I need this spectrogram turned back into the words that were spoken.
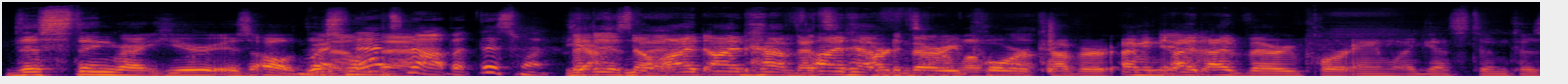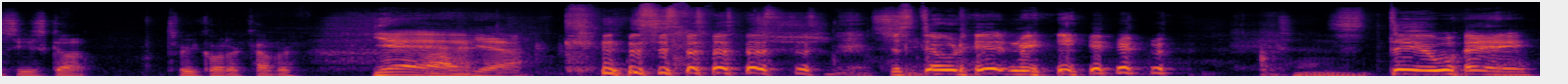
This thing right here is. Oh, this Right, one. that's that. not, but this one. That yeah, is no, that- I'd, I'd have that's I'd have Arden's on very a level poor up. cover. I mean, Yeah. I'd, I'd very poor aim against him because he's got three quarter cover. Yeah. Yeah. Just don't hit me. Stay away.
